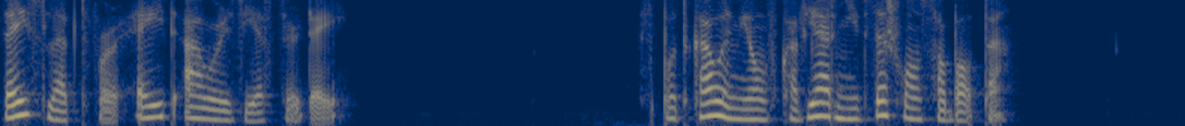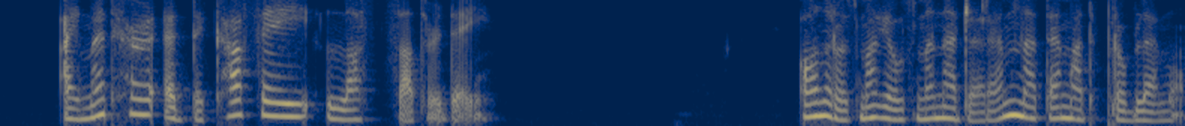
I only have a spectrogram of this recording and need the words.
They slept for 8 hours yesterday. Spotkałem ją w kawiarni w zeszłą sobotę. I met her at the cafe last Saturday. On rozmawiał z menadżerem na temat problemu.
